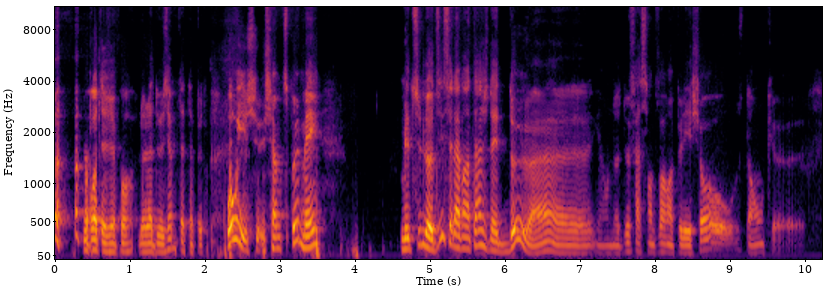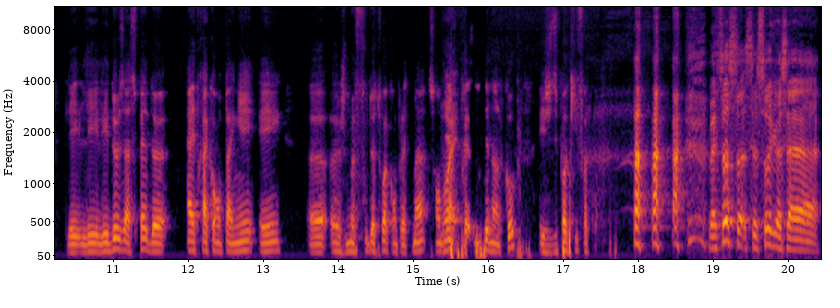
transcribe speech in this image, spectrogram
ne me protégeais pas. la deuxième, peut-être un peu trop. Oui, oui, je, suis un petit peu, mais, mais tu l'as dit, c'est l'avantage d'être deux. Hein? Euh, on a deux façons de voir un peu les choses. Donc, les, les, les, deux aspects de être accompagné et euh, euh, je me fous de toi complètement, sont bien représentés dans le couple et je dis pas qui faut Mais ça, c'est sûr que ça,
